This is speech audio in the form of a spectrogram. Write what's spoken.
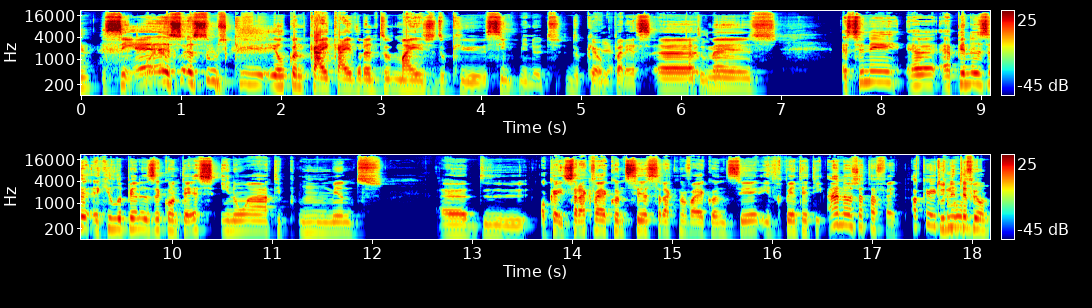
sim, é, assumes que ele quando cai, cai durante mais do que 5 minutos, do que é o que Yeah. parece. Uh, Tá tudo bem. mas a cena é uh, apenas, aquilo apenas acontece e não há tipo um momento uh, de ok, será que vai acontecer, será que não vai acontecer, e de repente é tipo, ah não, já está feito, ok, Tu nem te- filme.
